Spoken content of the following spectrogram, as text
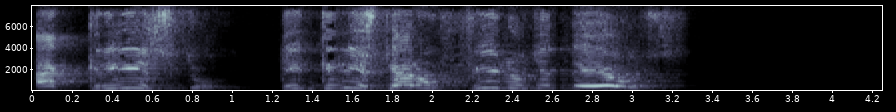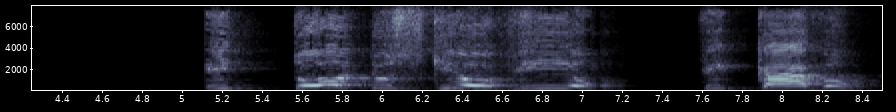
a Cristo, que Cristo era o Filho de Deus. E todos que ouviam ficavam.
